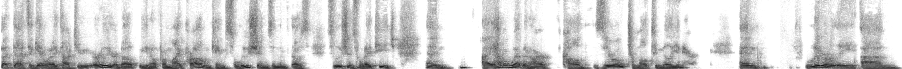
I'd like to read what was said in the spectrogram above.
but that's again what I talked to you earlier about. You know, from my problem came solutions, and those solutions what I teach. And I have a webinar called Zero to Multimillionaire, and literally. Um,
